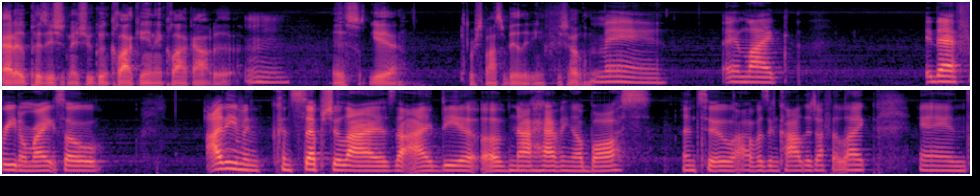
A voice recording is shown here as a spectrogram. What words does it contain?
at a position that you can clock in and clock out of. Mm-hmm. It's yeah, responsibility for sure. Man, and like that freedom, right? So I didn't even conceptualize the idea of not having a boss until I was in college, I feel like. And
